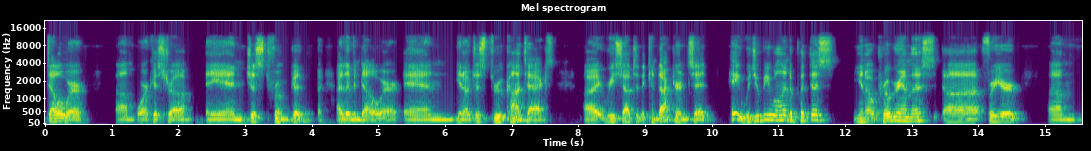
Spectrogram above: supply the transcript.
delaware um, orchestra, and just from good, I live in Delaware, and you know, just through contacts, I reached out to the conductor and said, "Hey, would you be willing to put this, you know, program this uh, for your um,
